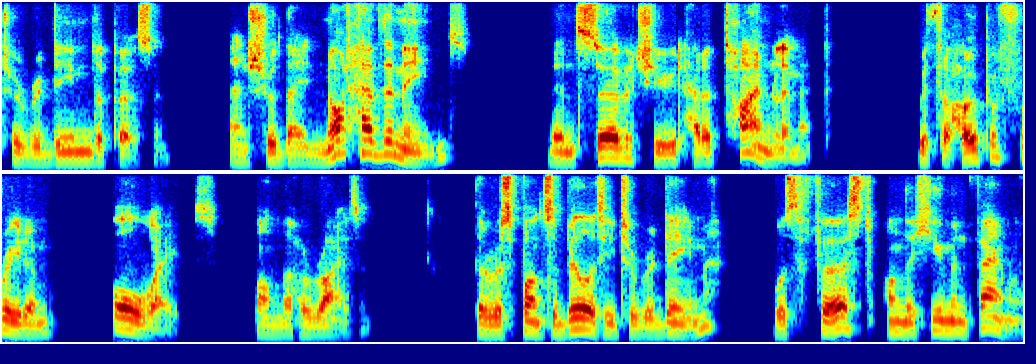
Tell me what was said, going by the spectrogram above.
to redeem the person, and should they not have the means, then servitude had a time limit, with the hope of freedom always on the horizon. The responsibility to redeem was first on the human family,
